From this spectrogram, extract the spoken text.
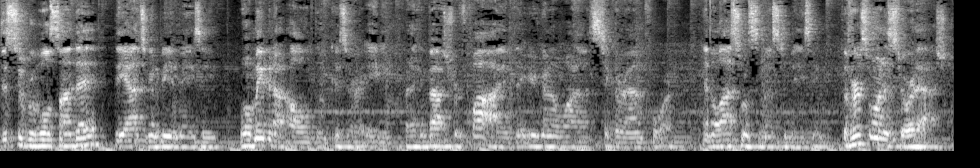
This Super Bowl Sunday, the ads are going to be amazing. Well, maybe not all of them because there are 80, but I can vouch for five that you're going to want to stick around for. And the last one's the most amazing. The first one is DoorDash.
